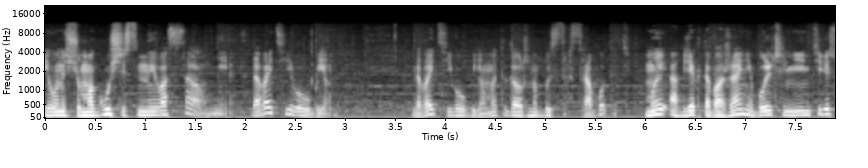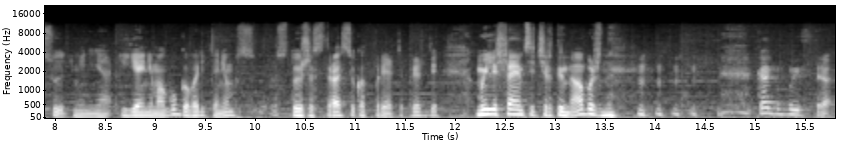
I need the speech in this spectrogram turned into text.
И он еще могущественный вассал. Нет, давайте его убьем. Давайте его убьем, это должно быстро сработать. Мой объект обожания больше не интересует меня, и я не могу говорить о нем с, с той же страстью, как прежде. Прежде мы лишаемся черты набожны. Как быстро.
